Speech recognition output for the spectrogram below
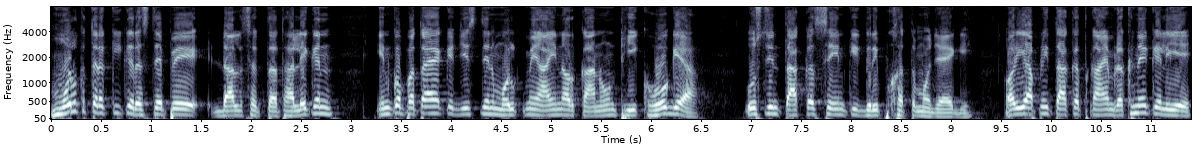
मुल्क तरक्की के रस्ते पे डाल सकता था। लेकिन इनको पता है कि जिस दिन मुल्क में आइन और कानून ठीक हो गया उस दिन ताकत से इनकी ग्रिप खत्म हो जाएगी। और ये अपनी ताकत कायम रखने के लिए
